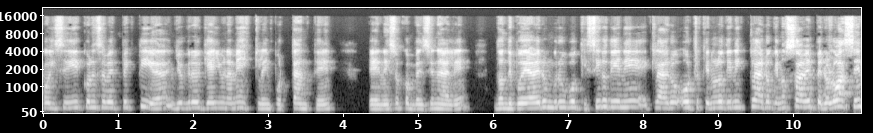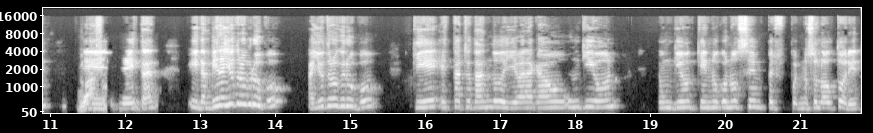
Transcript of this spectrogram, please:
coincidir con esa perspectiva. Yo creo que hay una mezcla importante en esos convencionales, donde puede haber un grupo que sí lo tiene claro, otros que no lo tienen claro, que no saben, pero lo hacen. Eh, están. Y también hay otro grupo, hay otro grupo que está tratando de llevar a cabo un guion, un guion que no conocen, pues, no son los autores,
